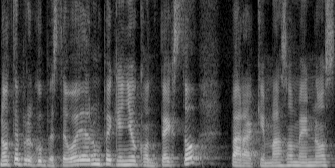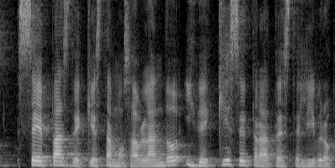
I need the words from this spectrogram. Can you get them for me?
no te preocupes, te voy a dar un pequeño contexto para que más o menos sepas de qué estamos hablando y de qué se trata este libro.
